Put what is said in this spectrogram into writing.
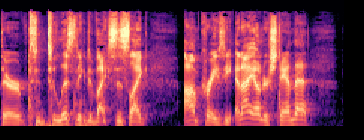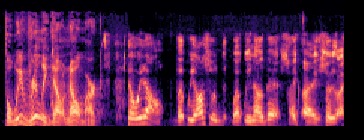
their listening devices like I'm crazy, and I understand that, but we really don't know, Mark. No, we don't. But we also, but we know this. Like, all right, so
